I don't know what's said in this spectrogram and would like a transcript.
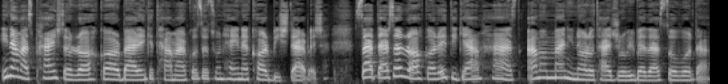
اینم از پنج تا راهکار برای اینکه تمرکزتون حین کار بیشتر بشه. صد درصد راهکارهای دیگه هم هست اما من اینا رو تجربی به دست آوردم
